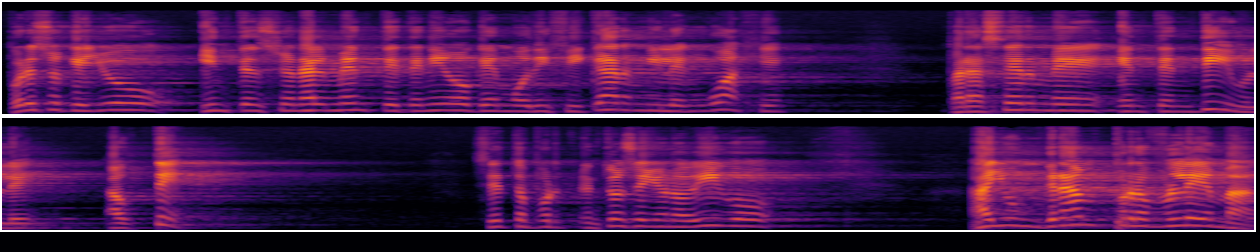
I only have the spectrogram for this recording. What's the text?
Por eso que yo intencionalmente he tenido que modificar mi lenguaje para hacerme entendible a usted. ¿Cierto? Entonces yo no digo, hay un gran problema,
